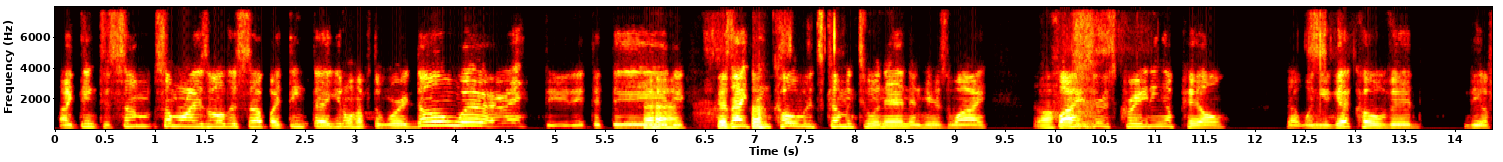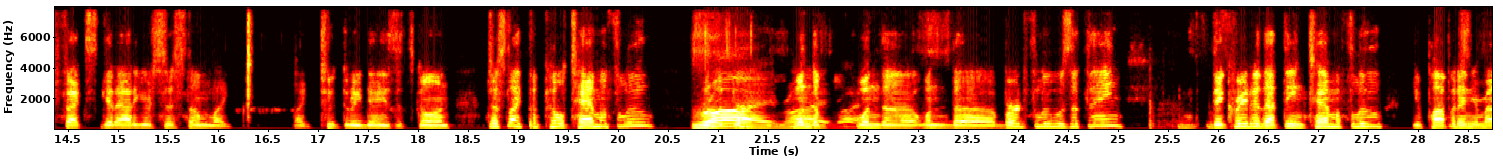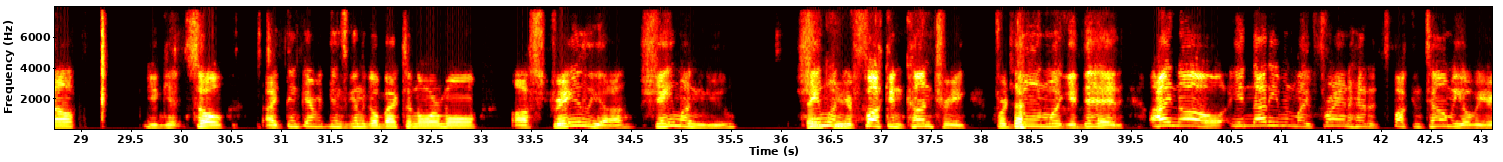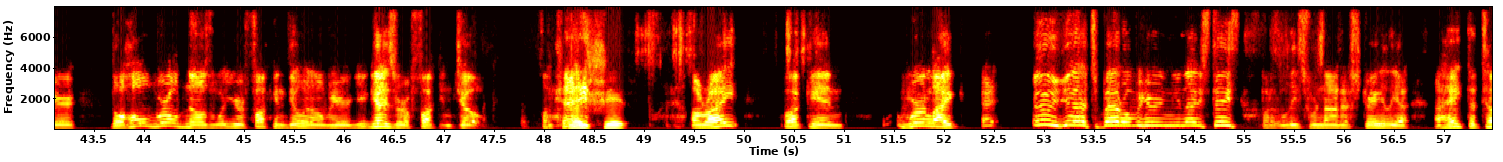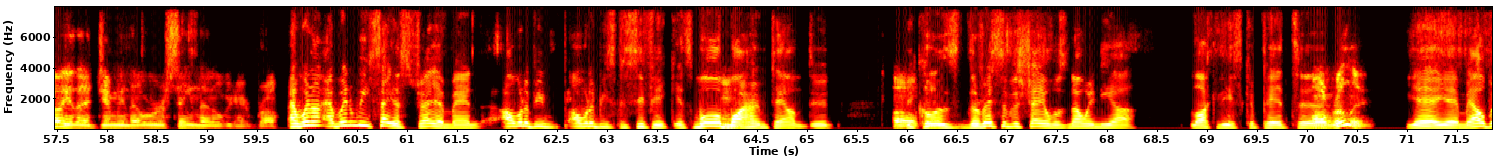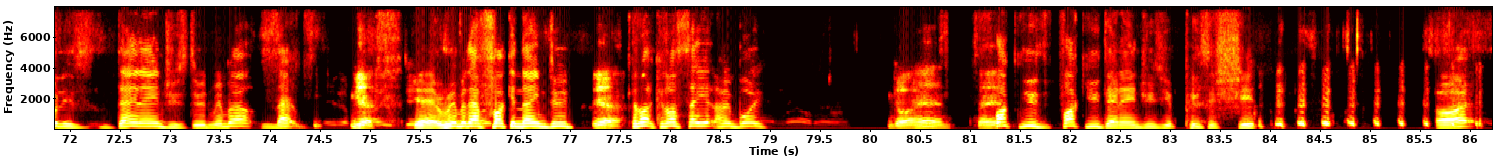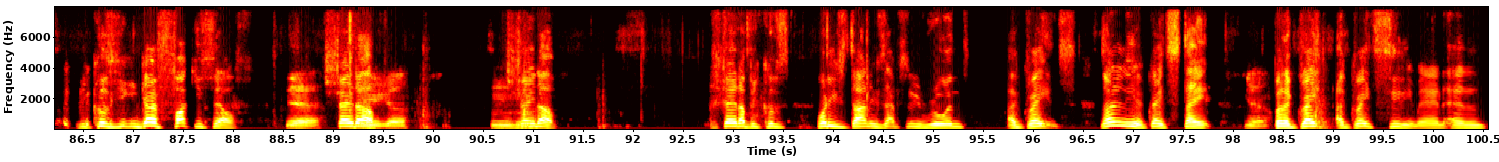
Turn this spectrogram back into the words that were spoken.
I think to sum summarize all this up, I think that you don't have to worry. Don't worry. Because I think COVID's coming to an end, and here's why. Oh, Pfizer is creating a pill that when you get COVID, the effects get out of your system like like two, three days, it's gone. Just like the pill Tamiflu, right, when right, when the- right. when the when the bird flu was a thing, they created that thing Tamiflu. You pop it in your mouth, you get. So I think everything's gonna go back to normal. Australia, shame on you, shame Thank on you. your fucking country for doing what you did. I know, not even my friend had to fucking tell me over here. The whole world knows what you're fucking doing over here. You guys are a fucking joke. Okay. no shit. All right, fucking, we're like, eh, eh, yeah, it's bad over here in the United States, but at least we're not Australia. I hate to tell you that, Jimmy, that we're seeing that over here, bro. And when I, and when we say Australia, man, I want to be I want to be specific. It's more Hmm. my hometown, dude, Oh, okay. because the rest of Australia was nowhere near like this compared to. oh, really? Yeah, yeah. Melbourne is Dan Andrews, dude. Remember that? Yes. Yeah, remember that fucking name, dude. Yeah. Can I can I say it, homeboy? Go ahead. Say Fuck you, fuck you, Dan Andrews, you piece of shit. All right, because you can go fuck yourself. Yeah. straight There up. Mhm. straight up, straight up. Because what he's done is absolutely ruined a great, not only a great state, Yeah. but a great a great city, man. And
